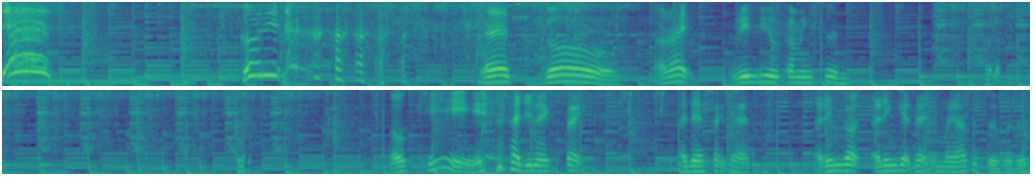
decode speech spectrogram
Yes! Got it! Let's go! Alright, review coming soon. Okay, I didn't expect. I didn't expect that. I didn't got. I didn't get that in my other server though.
